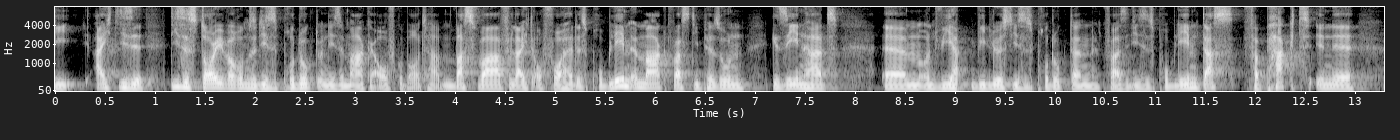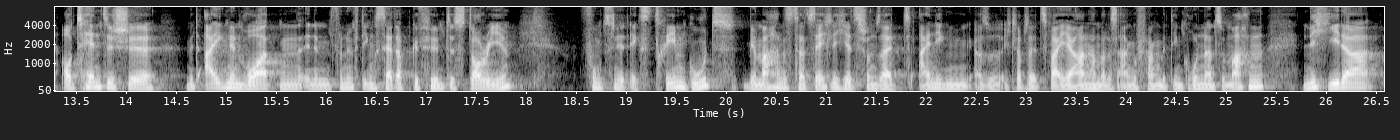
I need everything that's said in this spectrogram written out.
die eigentlich diese, diese Story, warum sie dieses Produkt und diese Marke aufgebaut haben. Was war vielleicht auch vorher das Problem im Markt, was die Person gesehen hat? Ähm, und wie, wie löst dieses Produkt dann quasi dieses Problem? Das verpackt in eine authentische, mit eigenen Worten, in einem vernünftigen Setup gefilmte Story funktioniert extrem gut. Wir machen das tatsächlich jetzt schon seit einigen, also ich glaube seit zwei Jahren haben wir das angefangen mit den Gründern zu machen. Nicht jeder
